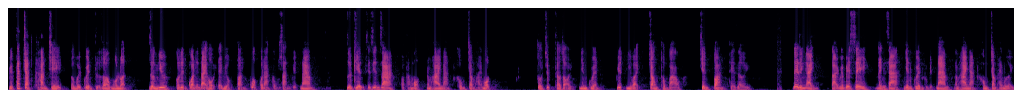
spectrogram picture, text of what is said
Việc thắt chặt các hạn chế đối với quyền tự do ngôn luận dường như có liên quan đến Đại hội đại biểu toàn quốc của Đảng Cộng sản Việt Nam, dự kiến sẽ diễn ra vào tháng 1 năm 2021. Tổ chức theo dõi nhân quyền viết như vậy trong thông báo trên toàn thế giới. Đây là hình ảnh tại BBC đánh giá nhân quyền của Việt Nam năm 2020.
